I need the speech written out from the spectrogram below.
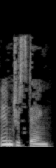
Interesting.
